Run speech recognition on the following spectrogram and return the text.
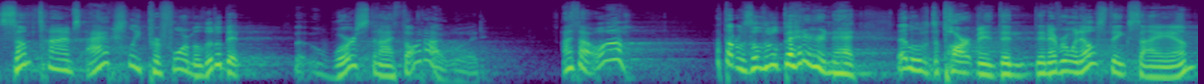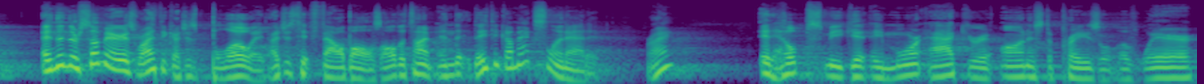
Sometimes I actually perform a little bit worse than I thought I would. I thought, oh, thought it was a little better in that, that little department than, than everyone else thinks I am. And then there's some areas where I think I just blow it. I just hit foul balls all the time. And they, think I'm excellent at it, right? It helps me get a more accurate, honest appraisal of where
